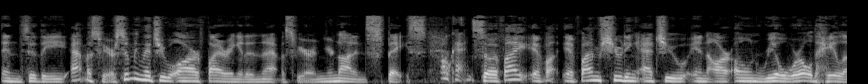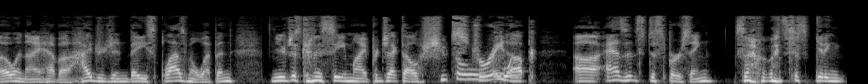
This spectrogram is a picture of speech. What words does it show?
into the atmosphere, assuming that you are firing it in an atmosphere and you're not in space. Okay. So if I, if I, if I'm shooting at you in our own real world Halo and I have a hydrogen based plasma weapon, you're just going to see my projectile shoot straight up, uh, as it's dispersing. So it's just getting,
